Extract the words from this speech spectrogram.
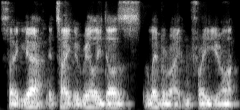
So yeah, it take it really does liberate and free you up.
